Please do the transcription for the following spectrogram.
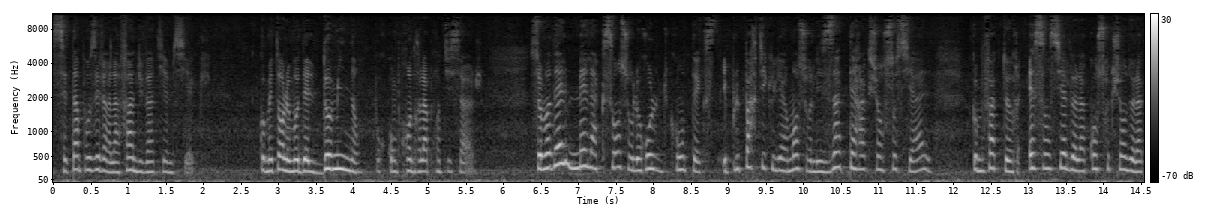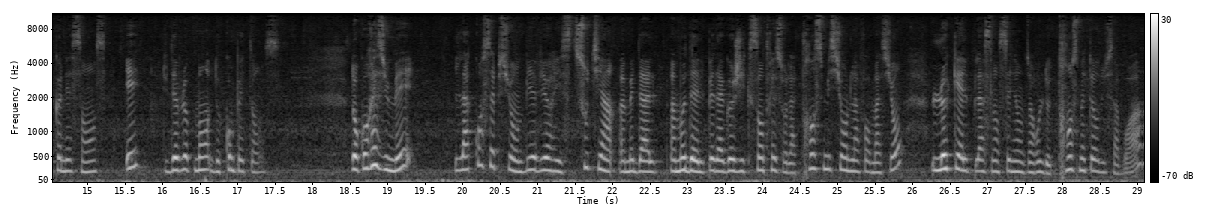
s'est imposé vers la fin du XXe siècle, comme étant le modèle dominant pour comprendre l'apprentissage. Ce modèle met l'accent sur le rôle du contexte et plus particulièrement sur les interactions sociales comme facteur essentiel de la construction de la connaissance et du développement de compétences. Donc en résumé, la conception behavioriste soutient un, modèle pédagogique centré sur la transmission de l'information, lequel place l'enseignant dans un rôle de transmetteur du savoir.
